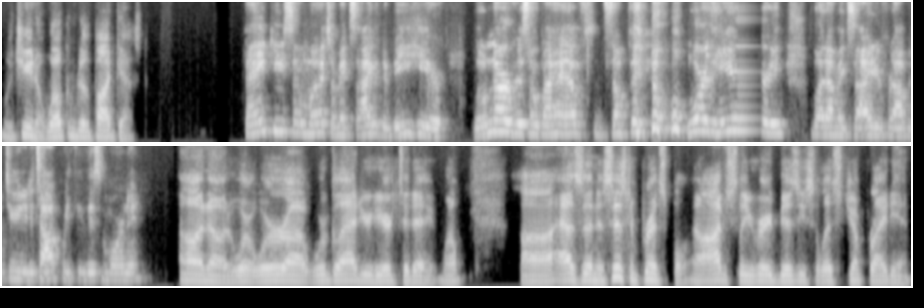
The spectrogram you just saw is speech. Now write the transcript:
Lucina, welcome to the podcast. Thank you so much. I'm excited to be here. A little nervous. Hope I have something worth hearing, but I'm excited for the opportunity to talk with you this morning. Oh no, we're we're uh, we're glad you're here today. Well, uh, as an assistant principal. Now, obviously, you're very busy, so let's jump right in.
